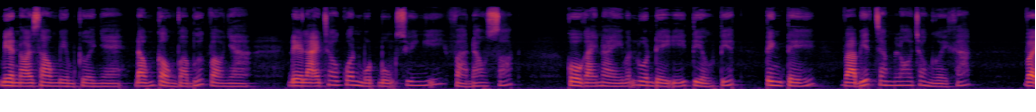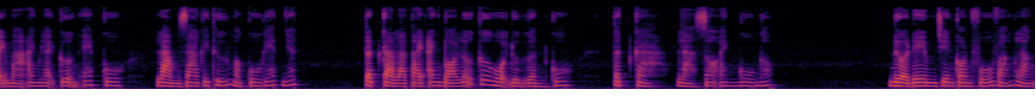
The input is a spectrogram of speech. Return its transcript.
Miền nói xong mỉm cười nhẹ, đóng cổng và bước vào nhà, để lại cho Quân một bụng suy nghĩ và đau xót. Cô gái này vẫn luôn để ý tiểu tiết, tinh tế và biết chăm lo cho người khác. Vậy mà anh lại cưỡng ép cô làm ra cái thứ mà cô ghét nhất. Tất cả là tại anh bỏ lỡ cơ hội được gần cô. Tất cả là do anh ngu ngốc. Nửa đêm trên con phố vắng lặng,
